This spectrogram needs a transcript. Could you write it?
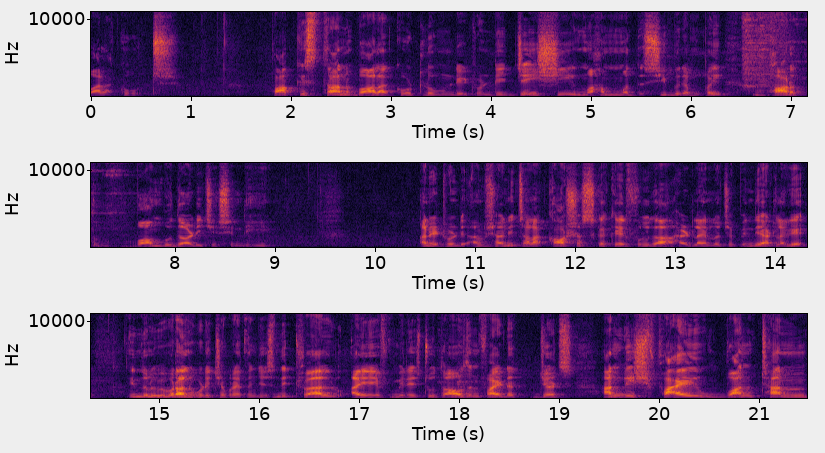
Balakot. Pakistan బాలాకోట్లో ఉండేటువంటి జైషీ మహమ్మద్ శిబిరంపై భారత్ బాంబు దాడి చేసింది అనేటువంటి అంశాన్ని చాలా కాషస్గా కేర్ఫుల్గా హెడ్లైన్లో చెప్పింది. అట్లాగే ఇందులో వివరాలను కూడా ఇచ్చే ప్రయత్నం చేసింది. Twelve IAF Mirage two thousand five jets unleash five one ton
